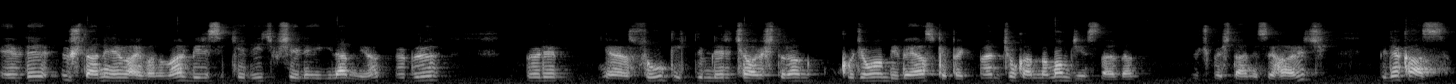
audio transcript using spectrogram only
Evde üç tane ev hayvanı var. Birisi kedi hiçbir şeyle ilgilenmiyor. Öbürü böyle e, soğuk iklimleri çağrıştıran kocaman bir beyaz köpek. Ben çok anlamam cinslerden. 3-5 tanesi hariç. Bir de kaz.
